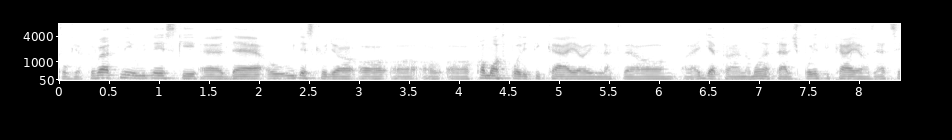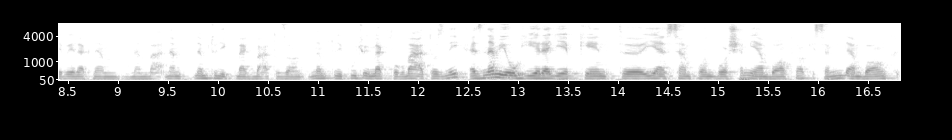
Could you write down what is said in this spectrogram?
fogja követni, úgy néz ki, de úgy néz ki, hogy a, a, a, a kamatpolitikája, illetve a, a egyáltalán a monetáris politikája az ECB-nek nem, nem, nem, nem tűnik megváltozóan, nem tűnik úgy, hogy meg fog változni. Ez nem jó hír egyébként ilyen szempontból semmilyen banknak, hiszen minden bank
